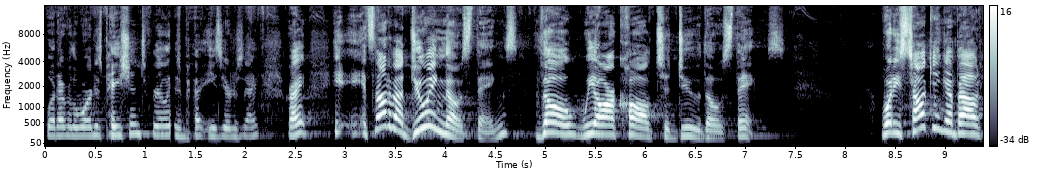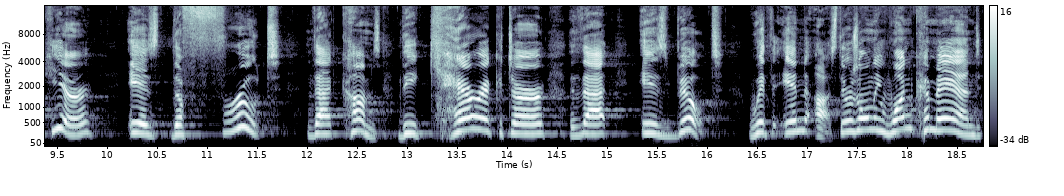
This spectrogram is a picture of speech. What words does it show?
whatever the word is, patient, really is easier to say, right? It's not about doing those things, though we are called to do those things. What he's talking about here is the fruit that comes, the character that is built within us. There's only one command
